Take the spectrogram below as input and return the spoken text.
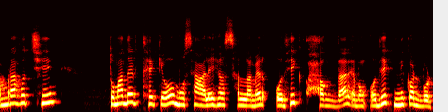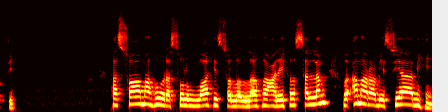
আমরা হচ্ছি তোমাদের থেকেও মুসা আলিহাসাল্লামের অধিক হকদার এবং অধিক নিকটবর্তী। ফাসমাহু রাসুল্লাহ সাল্লাহ আলিহাসাল্লাম ও আমার রবি সিয়ামিহি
